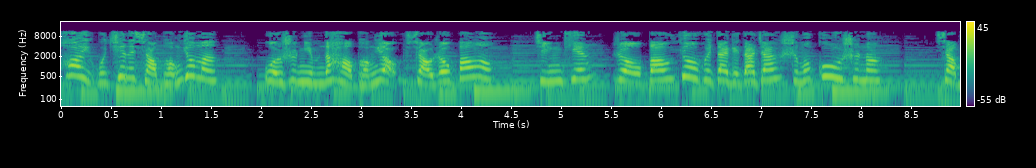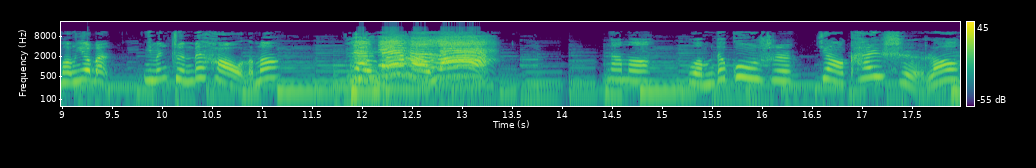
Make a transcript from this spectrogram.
嗨，我亲爱的小朋友们，我是你们的好朋友小肉包哦。今天肉包又会带给大家什么故事呢？小朋友们，你们准备好了吗？准备好啦！那么，我们的故事就要开始喽。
